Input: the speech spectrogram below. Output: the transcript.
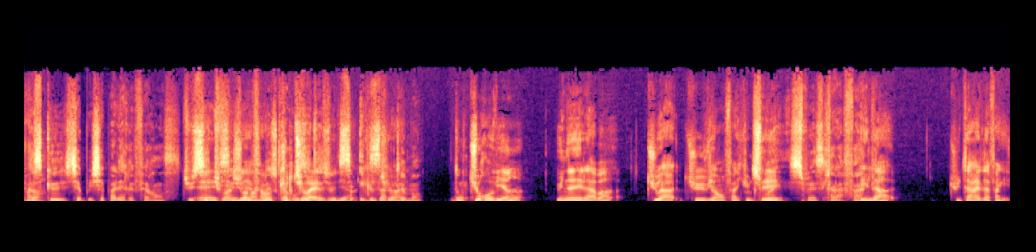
parce que je sais- pas les références. Tu sais, Eh, tu vois, je en aux culturelles, je veux dire. Exactement. Donc tu reviens une année là-bas, tu, as, tu viens en Je faculté, me- je m'inscris à la fac. et là, tu t'arrêtes la fac.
